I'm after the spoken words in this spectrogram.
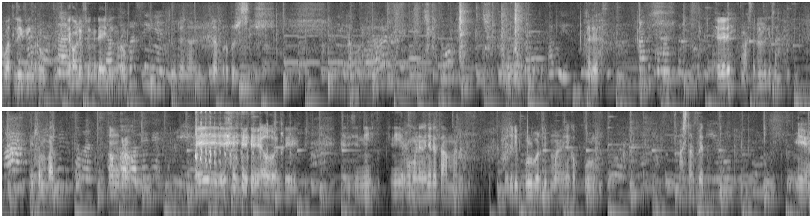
buat living room eh kok living dining room bersihnya itu dan dapur bersih dapur sini. Taruh ya. ada dulu. ya udah deh ke master dulu kita ini tempat nongkrong. OOTD. Iya. eh oh TD jadi sini ini pemandangannya ke taman Kalau jadi pool berarti pemandangannya ke pool master bed iya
